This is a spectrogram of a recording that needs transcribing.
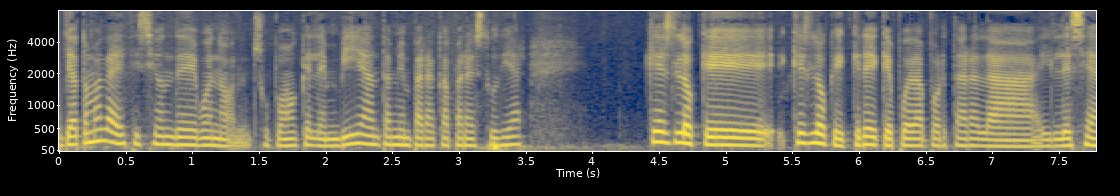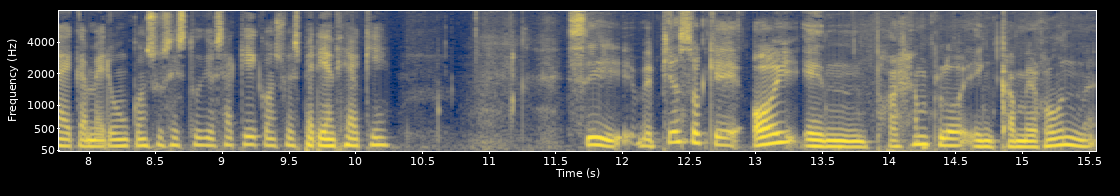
ya toma la decisión de, bueno, supongo que le envían también para acá para estudiar, ¿qué es lo que, qué es lo que cree que puede aportar a la Iglesia de Camerún con sus estudios aquí, con su experiencia aquí? Sí, pienso que hoy, en, por ejemplo, en Camerún,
